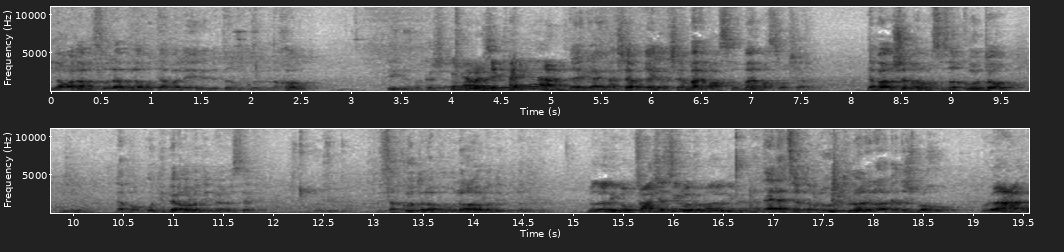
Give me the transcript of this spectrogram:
לעולם אסור לה ולהראות אבא לילד יותר מכולם, נכון? הנה, בבקשה. כן, אבל זה קיים. רגע, עכשיו, רגע, עכשיו, מה הם עשו? מה הם עשו עכשיו? דבר ראשון, מה הם עשו? זרקו אותו? למה, הוא דיבר או לא דיבר יוסף? זרקו אותו לבור, הוא לא לא דיבר. לא דיבר. מה זה לא דיבר? הוא צעק שיצילו אותו, מה זה לא דיבר? ודאי להציל אותו, אבל הוא התלונן על הקדוש ברוך הוא. הוא לא- אה,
